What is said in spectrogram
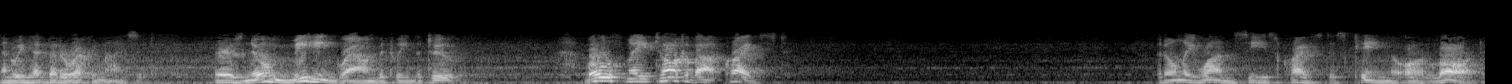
And we had better recognize it. There is no meeting ground between the two. Both may talk about Christ, but only one sees Christ as King or Lord.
